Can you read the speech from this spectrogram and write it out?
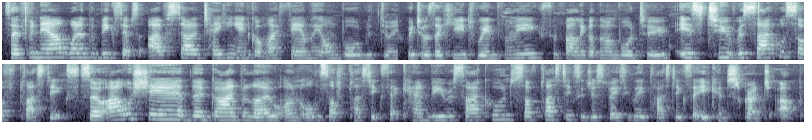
So for now, one of the big steps I've started taking and got my family on board with doing, which was a huge win for me, so I finally got them on board too, is to recycle soft plastics. So I will share the guide below on all the soft plastics that can be recycled. Soft plastics are just basically plastics that you can scrunch up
